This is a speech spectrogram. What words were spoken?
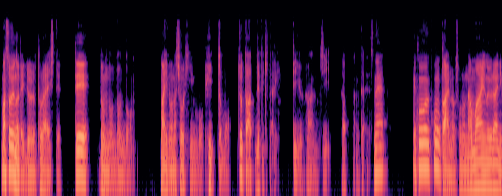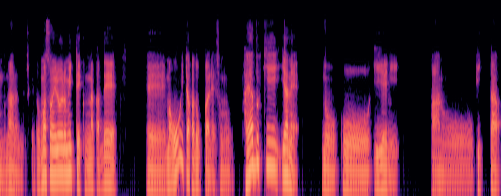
まあそういうのでいろいろトライしてって、どんどんどんどん、まあいろんな商品もヒットもちょっと出てきたりっていう感じだったみたいですね。で、これ今回のその名前の由来にもなるんですけど、まあそのいろいろ見ていく中で、えー、まあ大分かどっかで、その、かやぶき屋根の家に、あのー、行った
